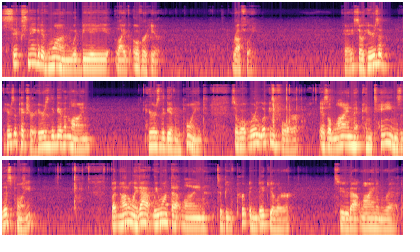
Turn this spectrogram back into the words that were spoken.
6, negative 1 would be like over here, roughly. Okay, so here's a, here's a picture. Here's the given line. Here's the given point. So what we're looking for is a line that contains this point but not only that, we want that line to be perpendicular to that line in red.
